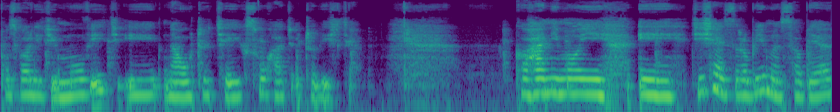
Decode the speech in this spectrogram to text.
Pozwolić im mówić i nauczyć się ich słuchać, oczywiście. Kochani moi, i dzisiaj zrobimy sobie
